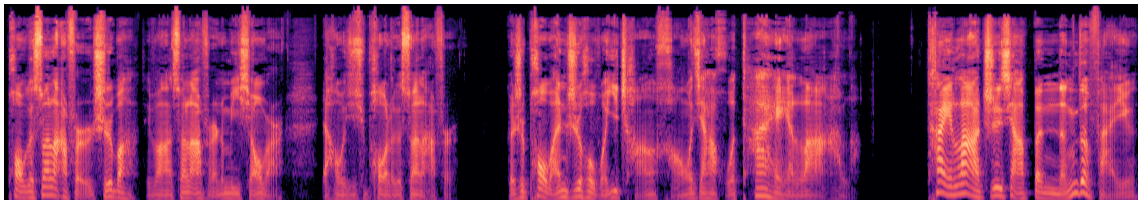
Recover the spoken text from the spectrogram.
泡个酸辣粉吃吧，对吧？酸辣粉那么一小碗，然后我就去泡了个酸辣粉。可是泡完之后，我一尝，好家伙，太辣了！太辣之下，本能的反应，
